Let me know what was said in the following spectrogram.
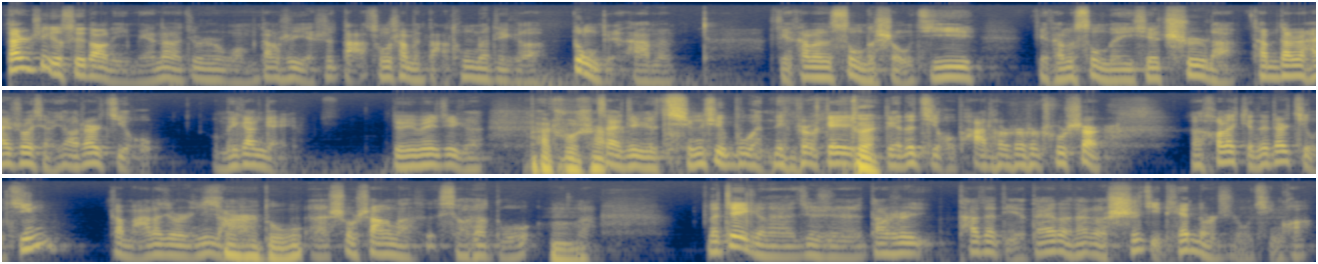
但是这个隧道里面呢，就是我们当时也是打从上面打通了这个洞给他们，给他们送的手机，给他们送的一些吃的。他们当时还说想要点酒，我没敢给，就因为这个怕出事儿。在这个情绪不稳定的时候给给了酒，怕到时候出事儿。呃，后来给了点酒精，干嘛呢？就是你哪儿毒呃受伤了消消毒。嗯啊那这个呢，就是当时他在底下待了大概十几天都是这种情况，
